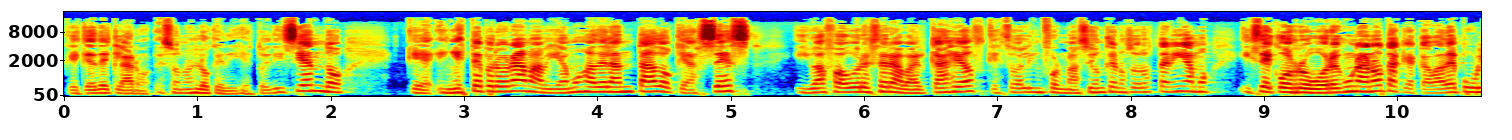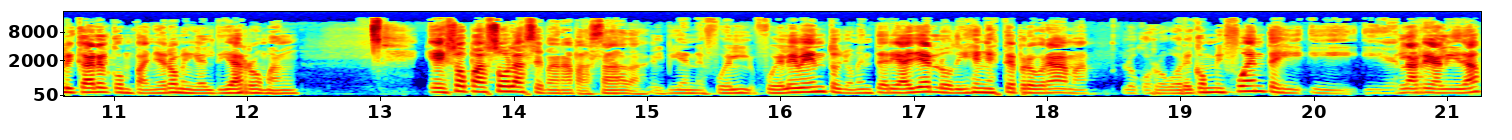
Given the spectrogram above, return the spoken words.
que quede claro, eso no es lo que dije. Estoy diciendo que en este programa habíamos adelantado que ACES iba a favorecer a Barca Health, que eso es la información que nosotros teníamos, y se corroboró en una nota que acaba de publicar el compañero Miguel Díaz Román. Eso pasó la semana pasada, el viernes, fue el, fue el evento, yo me enteré ayer, lo dije en este programa, lo corroboré con mis fuentes y, es la realidad,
